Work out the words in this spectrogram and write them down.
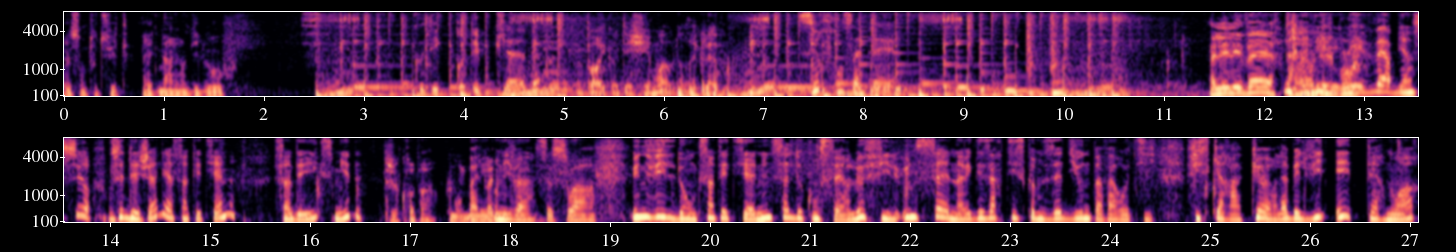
leçon tout de suite avec Marion Guilbault. Côté Côté club On pourrait écouter chez moi ou dans un club? sur France Inter. Allez les verts, Allez, les verts, bien sûr. Vous êtes déjà allé à Saint-Etienne Saint-Dix, Mid Je crois pas. Bon, bah allez, Pas on y va ce soir. Une ville donc, Saint-Étienne, une salle de concert, le fil, une scène avec des artistes comme Z Youn Pavarotti, Fiscara, Cœur, La Belle Vie et Terre Noire,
